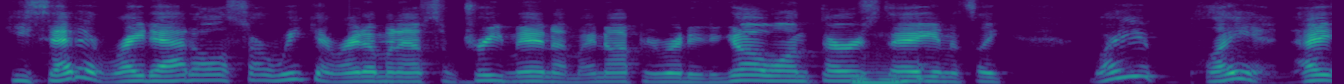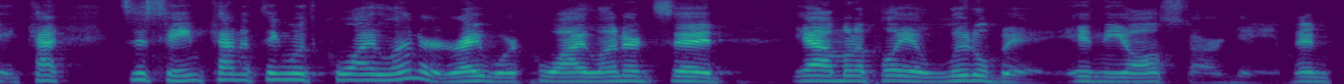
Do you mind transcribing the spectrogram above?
he said it right at All Star Weekend, right? I'm gonna have some treatment. I might not be ready to go on mm-hmm. Thursday, mm-hmm. and it's like, why are you playing? I it's the same kind of thing with Kawhi Leonard, right? Where Kawhi Leonard said, "Yeah, I'm gonna play a little bit in the All Star game," and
